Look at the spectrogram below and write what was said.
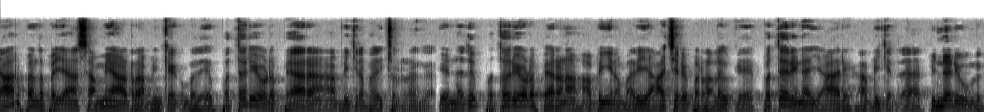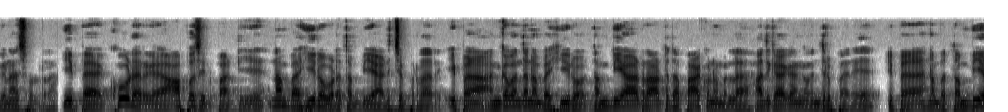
யாருப்பா அந்த பையன்? செம்மையா ஆடுறான் அப்படின்னு கேட்கும்போது பொத்தரியோட பேரன் அப்படிங்கிற மாதிரி சொல்கிறாங்க என்னது? பொத்தரியோட பேரனா? அப்படிங்கிற மாதிரி ஆச்சரியப்படுற அளவுக்கு பொத்தரினா யாரு? அப்படிங்கிறத பின்னாடி உங்களுக்கு நான் சொல்கிறேன் இப்போ கூட இருக்க ஆப்போசிட் பார்ட்டி நம்ம ஹீரோவோட தம்பியை அடிச்சப்படுறாரு. இப்போ அங்கே வந்து நம்ம ஹீரோ தம்பி ஆடுற ஆட்டத்தை பார்க்கணுமில்ல அதுக்காக அங்கே வந்திருப்பாரு. இப்போ நம்ம தம்பியை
